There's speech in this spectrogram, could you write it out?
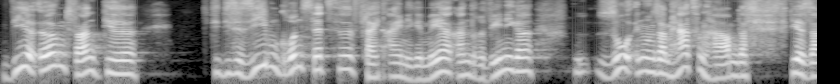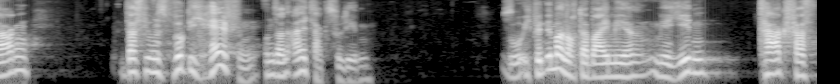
wir irgendwann diese, die, diese sieben Grundsätze, vielleicht einige mehr, andere weniger, so in unserem Herzen haben, dass wir sagen, dass sie uns wirklich helfen, unseren Alltag zu leben. So, ich bin immer noch dabei, mir, mir jeden Tag fast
